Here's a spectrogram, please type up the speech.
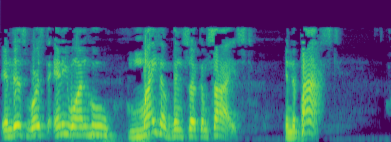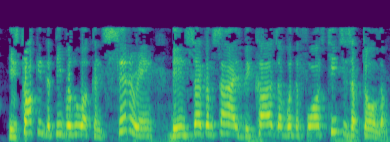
in this verse to anyone who might have been circumcised in the past. He's talking to people who are considering being circumcised because of what the false teachers have told them.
